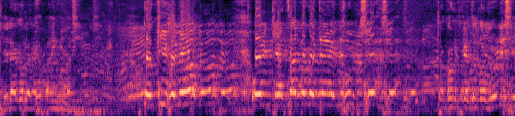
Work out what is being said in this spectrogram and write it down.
ছেলেগুলো খেপাই গেছে তো কি হলো? ওই কেঁচাটাকে যে খুঁজছে তখন কেঁচাটা লড়ছে।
